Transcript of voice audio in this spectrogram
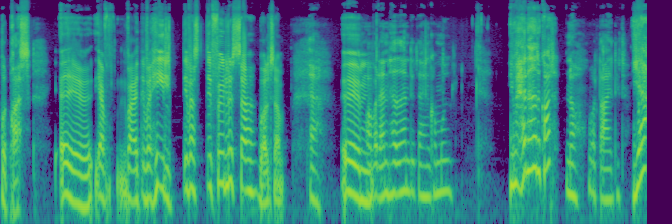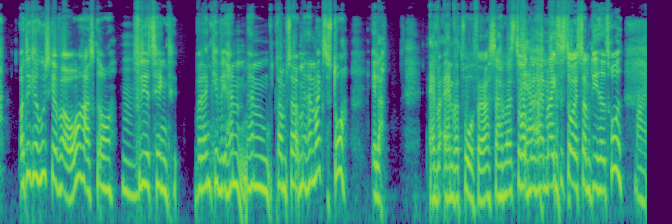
på et pres. Øh, jeg var, det var helt, det, var, det føltes så voldsomt. Ja. Øhm, Og hvordan havde han det, da han kom ud? jamen, han havde det godt. Nå, hvor dejligt. Ja, og det kan jeg huske, jeg var overrasket over. Mm. Fordi jeg tænkte, hvordan kan vi... Han, han kom så... Men han var ikke så stor. Eller, han var, han var 42, så han var stor, ja. Men han var ikke så stor, som de havde troet. Nej.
